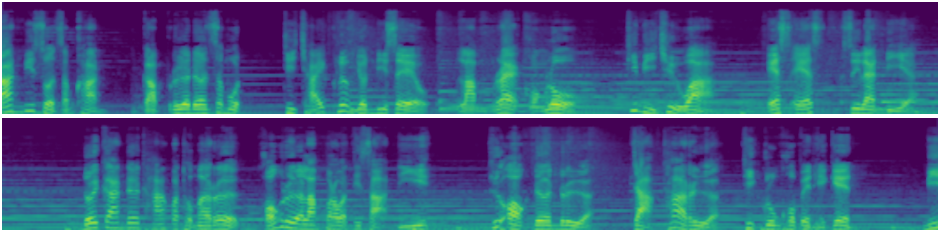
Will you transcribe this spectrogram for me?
การมีส่วนสำคัญกับเรือเดินสมุทรที่ใช้เครื่องยนต์ดีเซลลำแรกของโลก ที่มีชื่อว่า SS ซีแลนเดีย โดยการเดินทางปฐมฤกษ์ของเรือลำประวัติศาสตร์นี้ คือออกเดินเรือจากท่าเรือที่กรุงโคเปนเฮเกน มี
